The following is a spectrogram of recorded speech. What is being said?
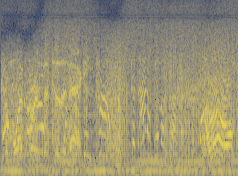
From one person to the next. Because I don't give a fuck. Hello?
